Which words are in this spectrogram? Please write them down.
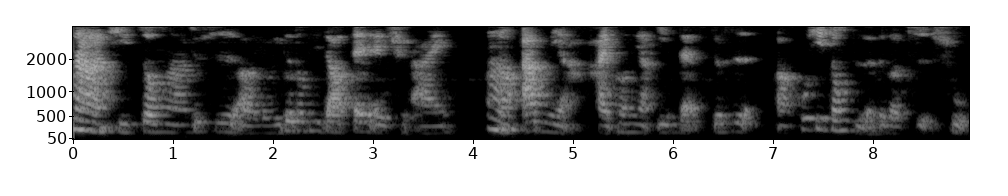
那其中啊，就是呃，有一个东西叫 AHI，嗯，Apnea Hypopnea Index，就是啊，呼吸中止的这个指数。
